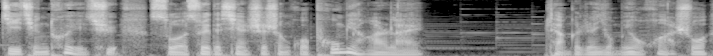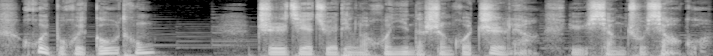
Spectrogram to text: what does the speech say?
激情褪去，琐碎的现实生活扑面而来，两个人有没有话说，会不会沟通，直接决定了婚姻的生活质量与相处效果。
